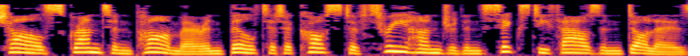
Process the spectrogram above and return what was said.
Charles Scranton Palmer and built at a cost of $360,000.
